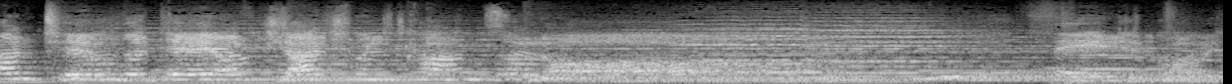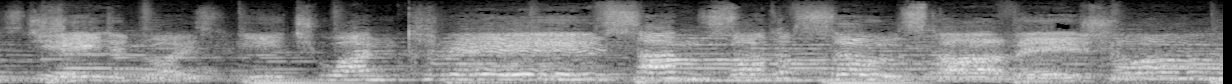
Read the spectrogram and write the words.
until the day of judgment comes along. Faded boys, jaded boys, each one craves some sort of soul starvation.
